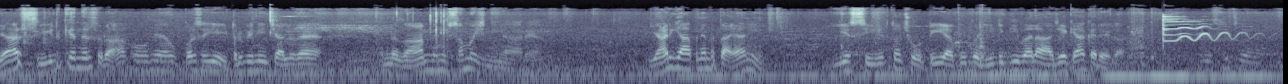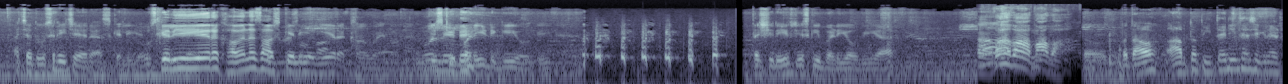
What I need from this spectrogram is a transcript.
यार सीट के अंदर सुराख हो गया ऊपर से ये हीटर भी नहीं चल रहा है निज़ाम में समझ नहीं आ रहा। यार ये आपने बताया नहीं। ये सीट तो छोटी है कोई बड़ी डिग्गी वाला आ जाए क्या करेगा? अच्छा दूसरी चेयर है इसके लिए। उसके लिए ये रखा हुआ है ना साथ उसके लिए ये रखा हुआ है जिसकी बड़ी डिग्गी होगी। तशरीफ़ जिसकी बड़ी होगी यार। वाह वाह वाह वाह तो बताओ आप तो पीते नहीं थे सिगरेट?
